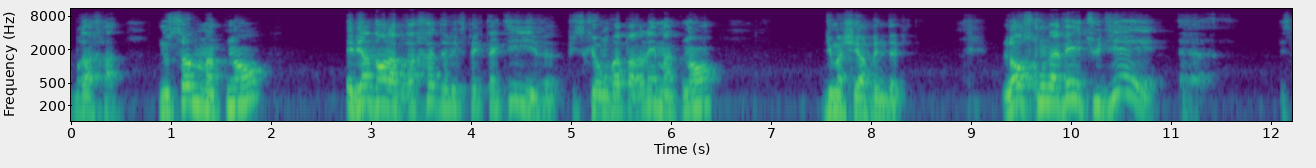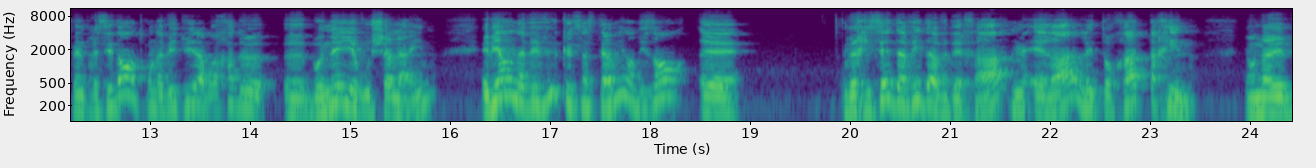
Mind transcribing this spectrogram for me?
bracha. Nous sommes maintenant eh bien, dans la bracha de l'expectative, puisqu'on va parler maintenant du Mashiach ben David. Lorsqu'on avait étudié, euh, les semaines précédentes, qu'on avait étudié la bracha de euh, Bonnet Yerushalayim, eh bien, on avait vu que ça se termine en disant euh, David Avdecha, Me'era Letocha Tachin. Et on avait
